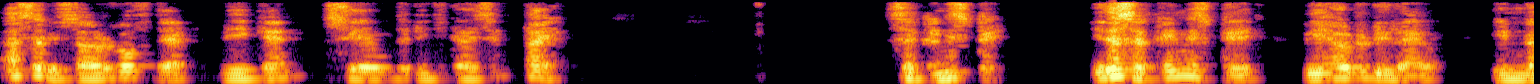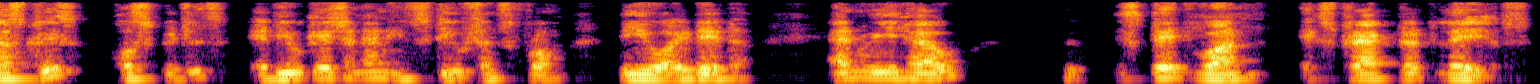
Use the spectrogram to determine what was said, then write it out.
As a result of that, we can save the digitization time. Second stage. In the second stage, we have to derive industries, hospitals, education and institutions from POI data. And we have stage 1 extracted layers.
